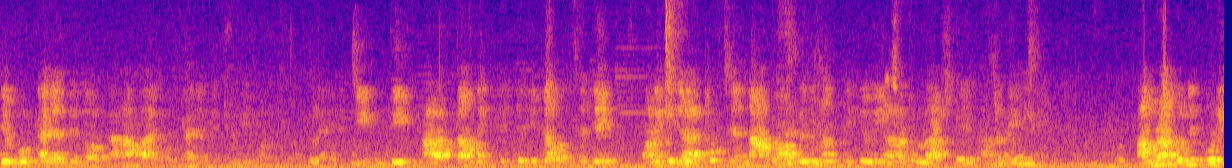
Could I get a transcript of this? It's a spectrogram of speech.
যে ভোটটা যাতে দরকার না হয়, ভোটটা যাতে চুরি হয়। আলাপটা অনেক ক্ষেত্রে যেটা হচ্ছে যে অনেকে যারা করছেন না পাওয়া বেদনার থেকে ওই আলাপগুলো আসছে আমরা দেখছি। আমরা মনে করি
